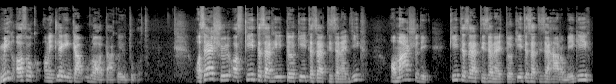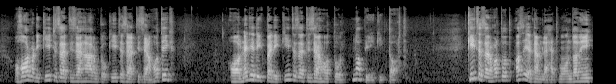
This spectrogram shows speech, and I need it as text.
Mik azok, amik leginkább uralták a Youtube-ot? Az első az 2007-től 2011-ig, a második 2011-től 2013 végig, a harmadik 2013-tól 2016-ig, a negyedik pedig 2016-tól napjainkig tart. 2006-ot azért nem lehet mondani,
